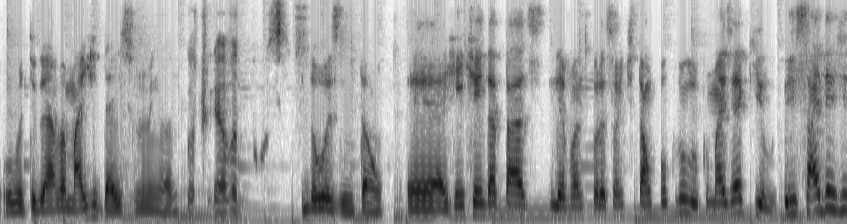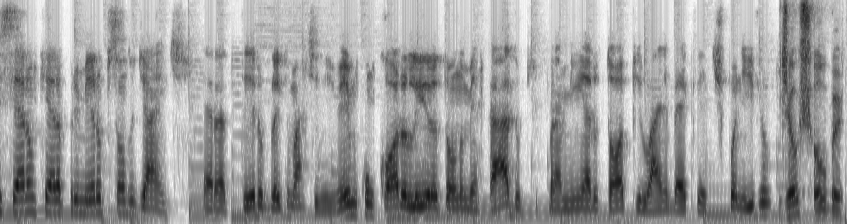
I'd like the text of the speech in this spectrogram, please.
O Ogletree ganhava mais de 10, se eu não me engano. O Ogletree ganhava 12. 12, então. É, a gente ainda tá levando em coração, a gente tá um pouco no lucro, mas é aquilo. Os insiders disseram que era a primeira opção do Giants, era ter o Blake Martinez. Mesmo com o Coro Littleton no mercado, que para mim era o top linebacker linebacker disponível. Joe Schobert.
